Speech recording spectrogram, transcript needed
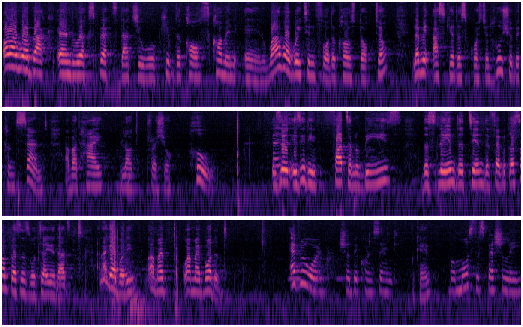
All right, we're back, and we expect that you will keep the calls coming in. While we're waiting for the calls, doctor, let me ask you this question. Who should be concerned about high blood pressure? Who? Is it, is it the fat and obese, the slim, the thin, the fair? Because some persons will tell you that, and I get body, why am I, why am I bothered? Everyone should be concerned, Okay? but most especially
